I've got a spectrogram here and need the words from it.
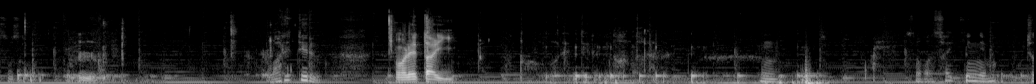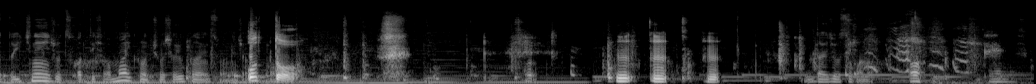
そうそう。うん。割れてる？割れたり、割れてる。なんだうん。そう最近ね、ちょっと1年以上使ってきたマイクの調子が良くないんですよね。おっと。うん、うん、大丈夫そうかな？あ、何ですか？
